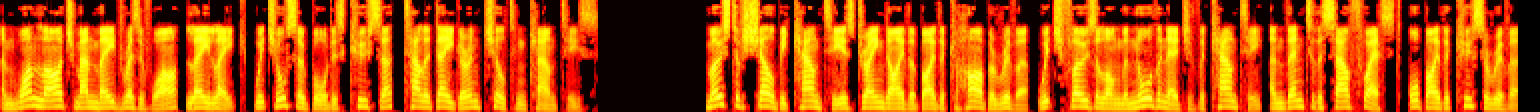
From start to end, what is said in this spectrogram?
and one large man-made reservoir, Lay Lake, which also borders Coosa, Talladega and Chilton counties. Most of Shelby County is drained either by the Cahaba River, which flows along the northern edge of the county, and then to the southwest, or by the Coosa River,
